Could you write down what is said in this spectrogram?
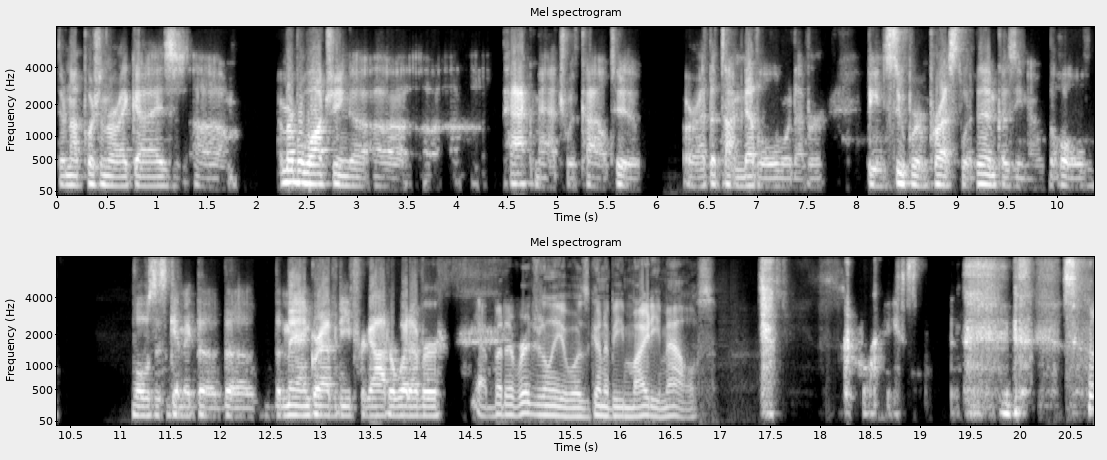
they're not pushing the right guys. Um, I remember watching a, a, a PAC match with Kyle too, or at the time Neville or whatever, being super impressed with him because you know the whole what was this gimmick the the the man gravity forgot or whatever. Yeah, but originally it was going to be Mighty Mouse. Christ. so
